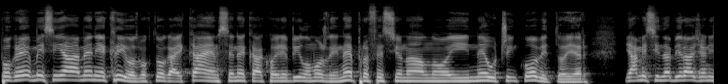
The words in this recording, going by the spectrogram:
pogre, mislim, ja, meni je krivo zbog toga i kajem se nekako jer je bilo možda i neprofesionalno i neučinkovito, jer ja mislim da bi rađani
